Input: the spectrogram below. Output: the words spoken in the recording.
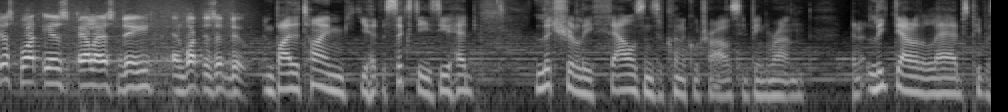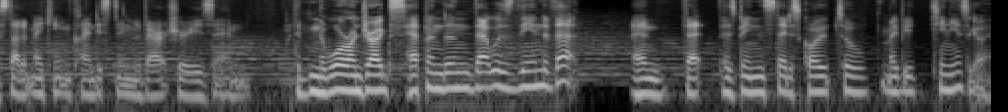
Just what is LSD and what does it do? And by the time you hit the 60s, you had literally thousands of clinical trials had been run and it leaked out of the labs. People started making it in clandestine laboratories, and the, the war on drugs happened, and that was the end of that. And that has been the status quo till maybe 10 years ago.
